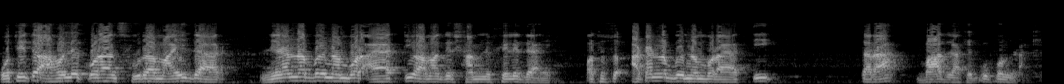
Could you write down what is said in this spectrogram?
কথিত আহলে কোরআন সুরা মাইদার নিরানব্বই নম্বর আয়াতটিও আমাদের সামনে ফেলে দেয়, অথচ আটানব্বই নম্বর আয়াতটি তারা বাদ রাখে, গোপন রাখে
